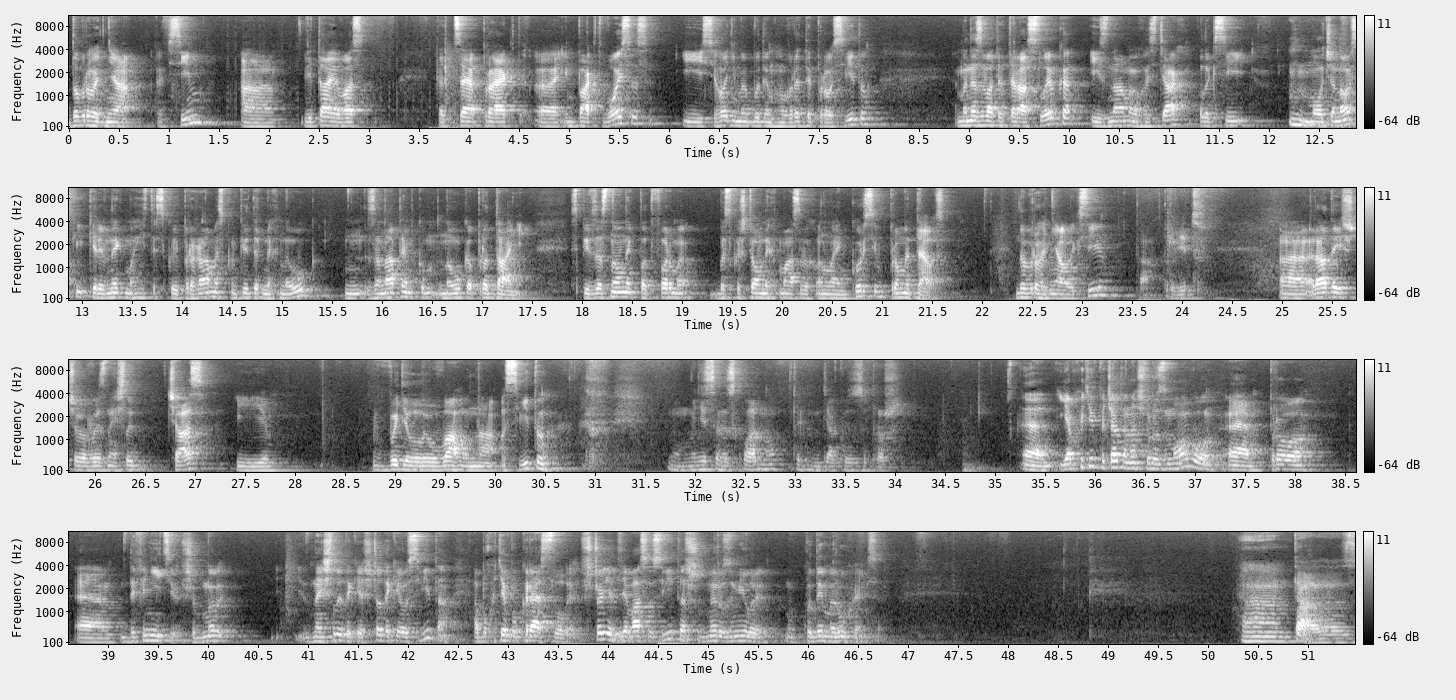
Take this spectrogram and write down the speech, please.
Доброго дня всім. Вітаю вас. Це проект е, Impact Voices, і сьогодні ми будемо говорити про освіту. Мене звати Тарас Сливка, і з нами в гостях Олексій Молчановський, керівник магістерської програми з комп'ютерних наук за напрямком Наука про дані, співзасновник платформи безкоштовних масових онлайн-курсів Прометеус. Доброго дня, Олексію. Так, привіт. Радий, що ви знайшли час і виділили увагу на освіту. Ну, Мені це не складно, дякую за запрошення. Е, я б хотів почати нашу розмову е, про е, дефініцію, щоб ми знайшли таке, що таке освіта, або хоча б окреслили, що є для вас освіта, щоб ми розуміли, ну, куди ми рухаємося. Е, так,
